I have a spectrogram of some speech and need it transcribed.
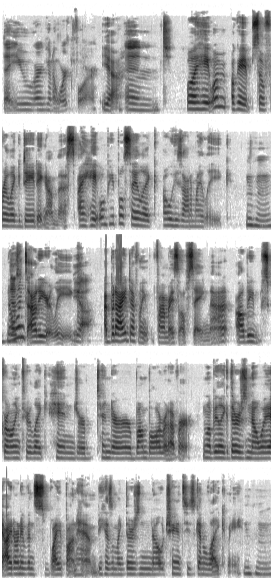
that you are gonna work for. Yeah. And Well, I hate when, okay, so for like dating on this, I hate when people say, like, oh, he's out of my league. mm-hmm. No one's out of your league. Yeah. But I definitely find myself saying that. I'll be scrolling through like Hinge or Tinder or Bumble or whatever. And I'll be like, there's no way I don't even swipe on him because I'm like, there's no chance he's going to like me. Mm-hmm.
